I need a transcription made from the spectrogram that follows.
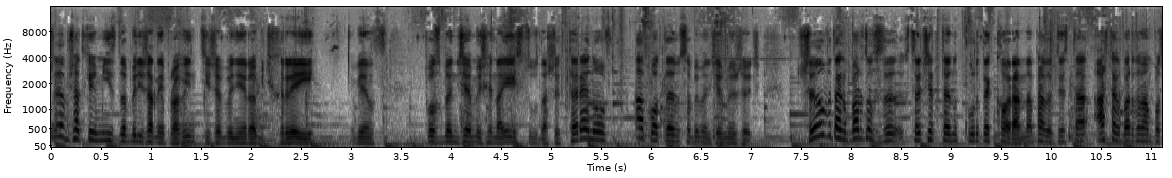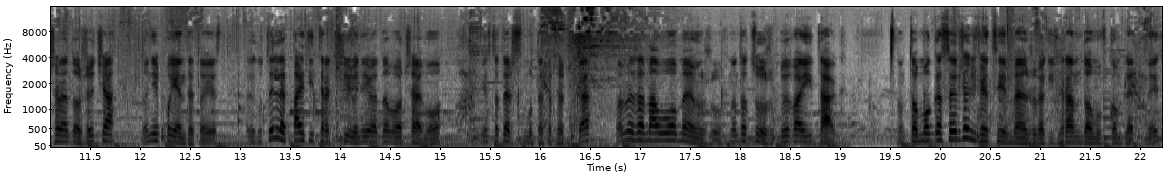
Żeby przypadkiem nie zdobyli żadnej prowincji, żeby nie robić chryi, więc pozbędziemy się najeźdźców naszych terenów, a potem sobie będziemy żyć. Czemu wy tak bardzo chce- chcecie ten kurde Koran? Naprawdę, to jest ta, aż tak bardzo wam potrzebne do życia? No niepojęte to jest. Tylko tyle Piety tracimy, nie wiadomo czemu. Jest to też smutne troszeczkę. Mamy za mało mężów. No to cóż, bywa i tak. No to mogę sobie wziąć więcej mężów, jakichś randomów kompletnych.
